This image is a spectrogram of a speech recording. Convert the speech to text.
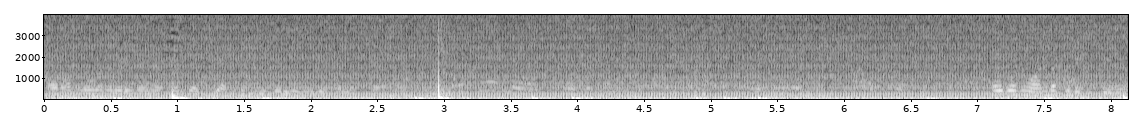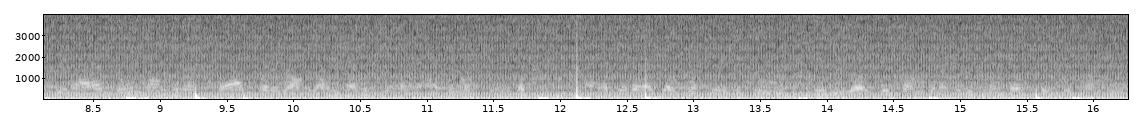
और हम लोगों ने बड़ी मेहनत करके अच्छी एक्टिंग भी करी है मुझे ऐसा लगता है So it was a wonderful experience. You know, I have known Mountain and Bomb for a long, long time. You know, I don't know, but I have never had the opportunity to really work with Mountain. So this is my first film with Mountain.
